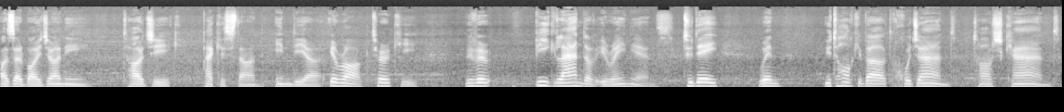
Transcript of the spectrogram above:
Azerbaijani, Tajik, Pakistan, India, Iraq, Turkey. We were big land of Iranians. Today, when you talk about Khojand, Tashkent,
